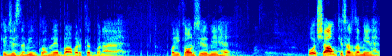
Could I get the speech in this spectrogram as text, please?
کہ جس زمین کو ہم نے بابرکت بنایا ہے۔ اور یہ کون سی زمین ہے؟ وہ شام کی سرزمین ہے۔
